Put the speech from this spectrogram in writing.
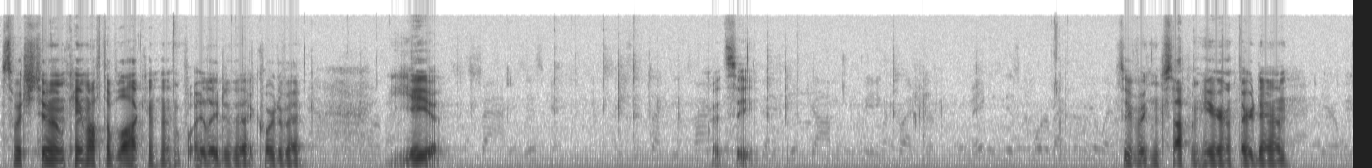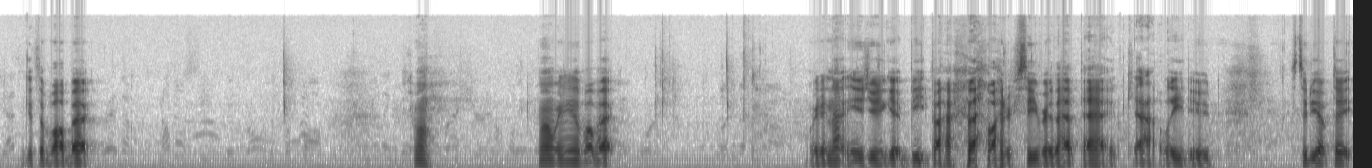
Switched to him, came off the block, and then boy later to that quarterback. Yeah. Let's see. See if we can stop him here on third down. Get the ball back. Come on. Come on, we need the ball back. We did not need you to get beat by that wide receiver that bad. Golly, dude. Studio update.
